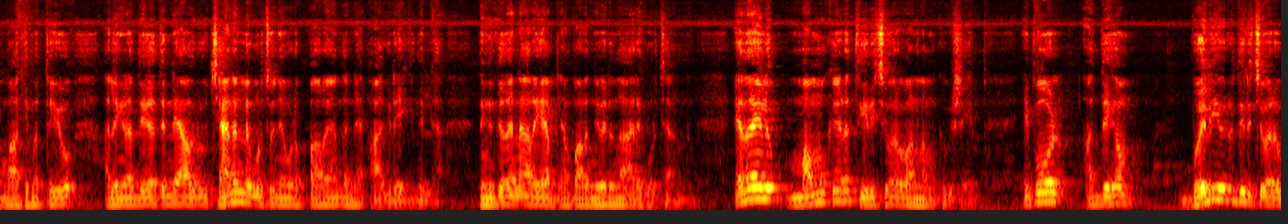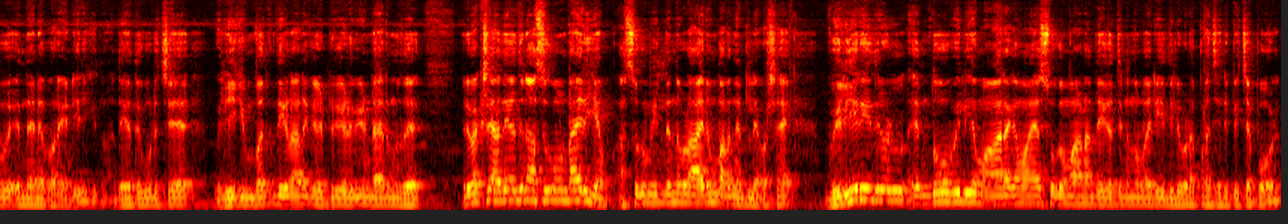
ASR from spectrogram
മാധ്യമത്തെയോ അല്ലെങ്കിൽ അദ്ദേഹത്തിന്റെ ആ ഒരു ചാനലിനെ കുറിച്ചോ ഞാൻ ഇവിടെ പറയാൻ തന്നെ ആഗ്രഹിക്കുന്നില്ല. നിങ്ങൾക്ക് തന്നെ അറിയാം ഞാൻ പറഞ്ഞു വരുന്ന ആരെക്കുറിച്ചാണെന്ന് ഏതായാലും മമ്മൂക്കയുടെ തിരിച്ചുവരവാണ് നമുക്ക് വിഷയം. ഇപ്പോൾ അദ്ദേഹം വലിയൊരു തിരിച്ചുവരവ് എന്ന് തന്നെ പറയേണ്ടിയിരിക്കുന്നു. അദ്ദേഹത്തെക്കുറിച്ച് വലിയ കിംവദന്തികളാണ് കേട്ട് കേൾവിയുണ്ടായിരുന്നത്. ഒരുപക്ഷെ അദ്ദേഹത്തിന് അസുഖം ഉണ്ടായിരിക്കാം. അസുഖം ഇല്ലെന്ന് ഇവിടെ ആരും പറഞ്ഞിട്ടില്ല. പക്ഷേ വലിയ രീതിയിലുള്ള എന്തോ വലിയ മാരകമായ സുഖമാണ് അദ്ദേഹത്തിന് എന്നുള്ള രീതിയിൽ ഇവിടെ പ്രചരിപ്പിച്ചപ്പോൾ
